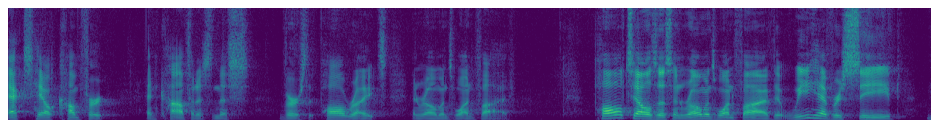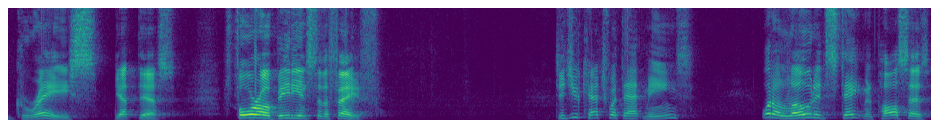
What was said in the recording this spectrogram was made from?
exhale comfort and confidence in this verse that Paul writes in Romans 1 5. Paul tells us in Romans 1:5 that we have received grace, get this, for obedience to the faith. Did you catch what that means? What a loaded statement. Paul says,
